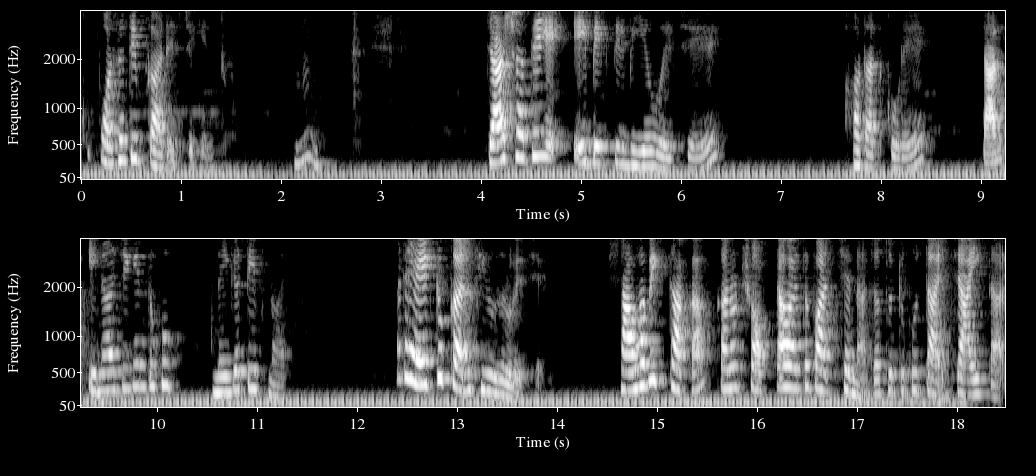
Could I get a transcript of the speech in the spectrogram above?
খুব পজিটিভ কার্ড এসছে কিন্তু। হুম? যার সাথে এই ব্যক্তির বিয়ে হয়েছে, হঠাৎ করে, তার এনার্জি কিন্তু খুব নেগেটিভ নয়। মানে একটু কনফিউজ রয়েছে। স্বাভাবিক থাকা, কারণ সবটা হয়তো পাচ্ছে না, যতটুকু চাই তার।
